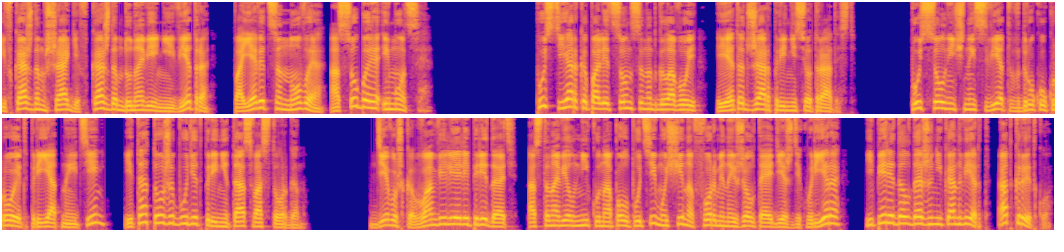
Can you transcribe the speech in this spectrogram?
и в каждом шаге, в каждом дуновении ветра появится новая, особая эмоция. Пусть ярко палит солнце над головой, и этот жар принесет радость. Пусть солнечный свет вдруг укроет приятная тень, и та тоже будет принята с восторгом. «Девушка, вам велели передать», остановил Нику на полпути мужчина в форменной желтой одежде курьера и передал даже не конверт, открытку,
